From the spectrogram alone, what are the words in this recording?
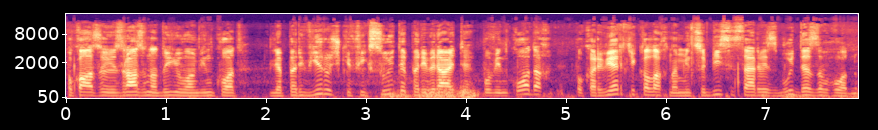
показую, зразу надаю вам він-код для перевірочки. Фіксуйте, перевіряйте по він-кодах, по карвертикалах, на Mitsubishi сервіс, будь-де завгодно.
